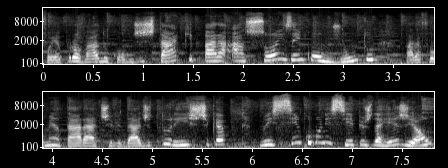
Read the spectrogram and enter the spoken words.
foi aprovado com destaque para ações em conjunto para fomentar a atividade turística nos cinco municípios da região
